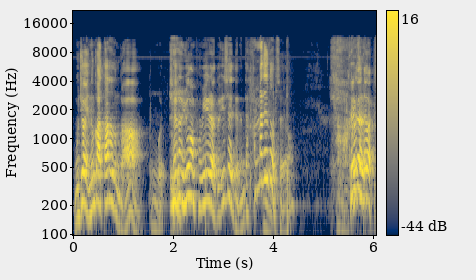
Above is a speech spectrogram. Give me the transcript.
문제가 있는 것 같다든가 뭐 최소한 유한 범위라도 있어야 되는데 한마디도 없어요. 야, 그러니까 그러니까-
